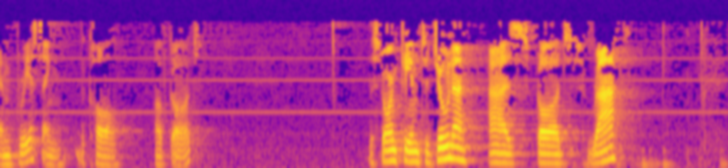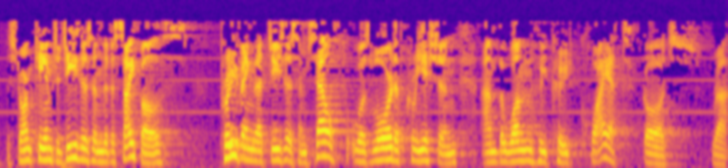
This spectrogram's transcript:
embracing the call of God. The storm came to Jonah as God's wrath. The storm came to Jesus and the disciples, proving that Jesus himself was Lord of creation and the one who could quiet God's wrath.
